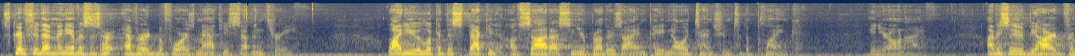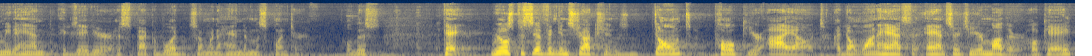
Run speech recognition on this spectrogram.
Scripture that many of us have heard before is Matthew 7 3. Why do you look at the speck of sawdust in your brother's eye and pay no attention to the plank in your own eye? Obviously, it would be hard for me to hand Xavier a speck of wood, so I'm going to hand him a splinter. Hold this. Okay, real specific instructions. Don't poke your eye out. I don't want to answer to your mother, okay?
